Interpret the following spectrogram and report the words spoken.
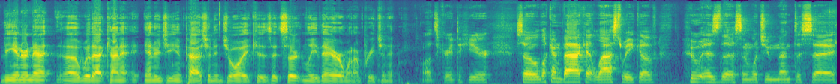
the internet uh, with that kind of energy and passion and joy because it's certainly there when I'm preaching it. Well, that's great to hear. So, looking back at last week of who is this and what you meant to say,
